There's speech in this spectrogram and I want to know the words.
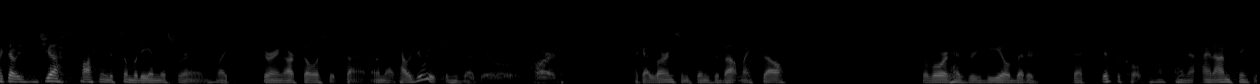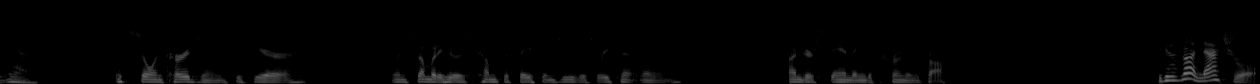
Fact, I was just talking to somebody in this room, like during our fellowship time, and I'm like, "How was your week?" And he's like, "It was hard. Like I learned some things about myself. The Lord has revealed that are, that's difficult." And, and I'm thinking, man, it's so encouraging to hear when somebody who has come to faith in Jesus recently understanding the pruning process. Because it's not natural,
